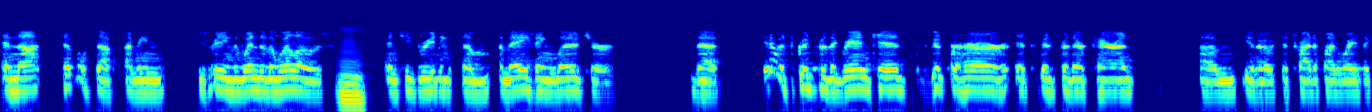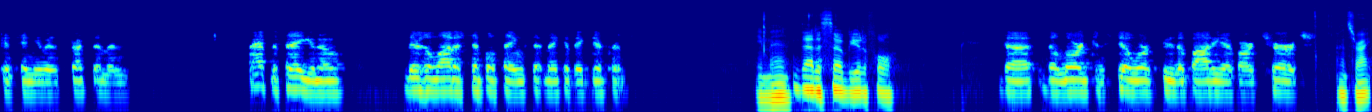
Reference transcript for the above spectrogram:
and not simple stuff. I mean, she's reading The Wind of the Willows, Mm. and she's reading some amazing literature that you know it's good for the grandkids it's good for her it's good for their parents um, you know to try to find ways to continue to instruct them and i have to say you know there's a lot of simple things that make a big difference Amen. That is so beautiful. the the lord can still work through the body of our church That's right.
